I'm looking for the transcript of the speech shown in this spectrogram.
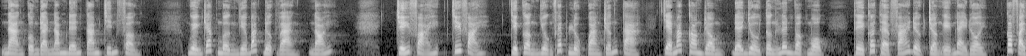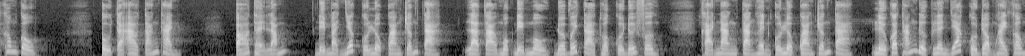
nàng cũng đã nắm đến 8-9 phần. Nguyễn Trắc mừng như bắt được vàng, nói Chỉ phải, chỉ phải, chỉ cần dùng phép lục quan trấn tà, che mắt con rồng để dụ từng linh vật một, thì có thể phá được trận yểm này rồi, có phải không cụ? Cụ ta ao tán thành. Có thể lắm, điểm mạnh nhất của lục quan trấn tà là tạo một điểm mù đối với tà thuật của đối phương. Khả năng tàn hình của lục quan trấn tà liệu có thắng được linh giác của rồng hay không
